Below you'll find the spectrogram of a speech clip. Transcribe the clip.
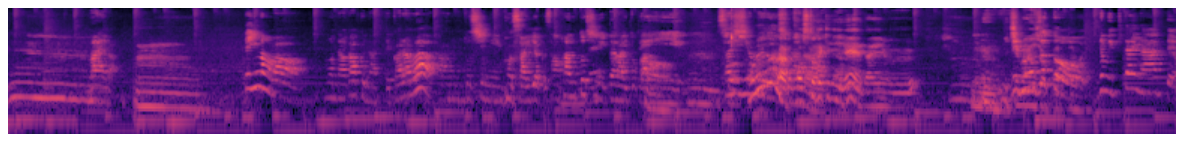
前は。で今はもう長くなってからは半年にもう最悪半年に1回とかに、最悪それならコスト的にねだいぶ、うん、でもうちょっとでも行きたいなって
